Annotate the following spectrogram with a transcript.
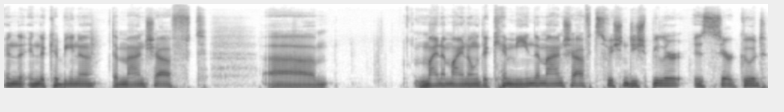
in der, in der Kabine, die Mannschaft, ähm, meiner Meinung nach, die Chemie in der Mannschaft zwischen die Spieler ist sehr gut.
